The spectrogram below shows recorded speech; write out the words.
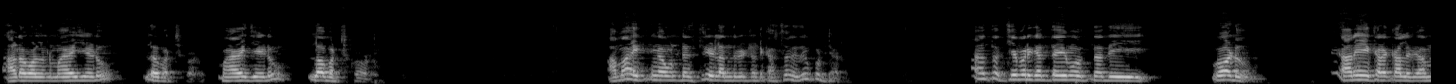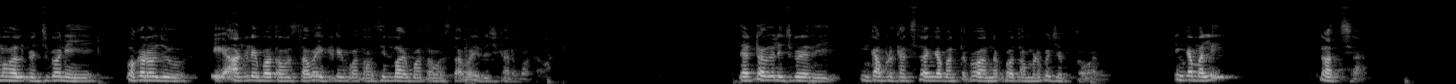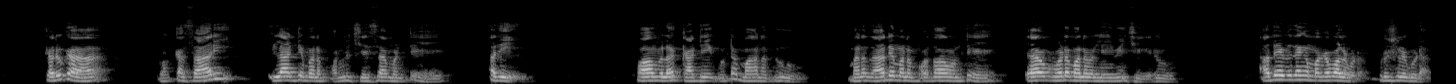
ఆడవాళ్ళని మాయ చేయడం లోపరుచుకోవడం మాయ చేయడం లోపరుచుకోవడం. అమాయకంగా ఉంటే స్త్రీలు అందరూ ఇట్లాంటి కష్టాలు ఎదుర్కొంటారు. అంత చివరికి అంత ఏమవుతున్నది? వాడు అనేక రకాల వ్యామోహాలు పెంచుకొని ఒకరోజు ఇక అక్కడికి పోతాం వస్తావా ఇక్కడికి పోతాం సినిమాకి పోతాం వస్తావా ఇది షికారు పోతావా ఎట్లా వదిలించుకునేది? ఇంకా అప్పుడు ఖచ్చితంగా భర్తకో అన్నకో తమ్ముడికో చెప్పుకోవాలి. ఇంకా మళ్ళీ రచ్చ. కనుక ఒక్కసారి ఇలాంటి మన పనులు చేశామంటే అది పాముల కాటేయకుండా మానదు. మన దారి మనం పోతా ఉంటే ఎవరు మనల్ని ఏమీ చేయరు. అదేవిధంగా మగవాళ్ళు కూడా పురుషులు కూడా.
